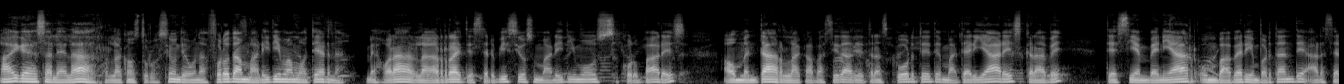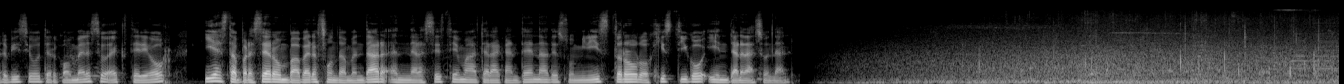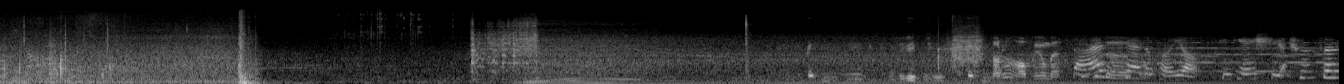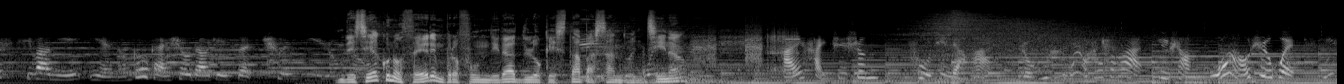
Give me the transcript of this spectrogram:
Hay que acelerar la construcción de una flota marítima moderna, mejorar la red de servicios marítimos grupales, aumentar la capacidad de transporte de materiales grave, desempeñar un papel importante al servicio del comercio exterior y establecer un papel fundamental en el sistema de la cadena de suministro logístico internacional. ¿Desea conocer en profundidad lo que está pasando en China?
